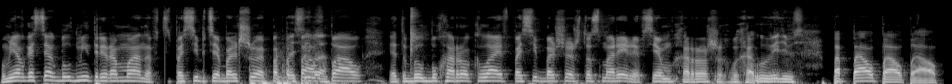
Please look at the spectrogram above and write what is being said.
у меня в гостях был Дмитрий Романов. Спасибо тебе большое. Спасибо. Пау-пау. Это был Бухарок Лайв. Спасибо большое, что смотрели. Всем хороших выходных. Увидимся. Пау-пау-пау.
